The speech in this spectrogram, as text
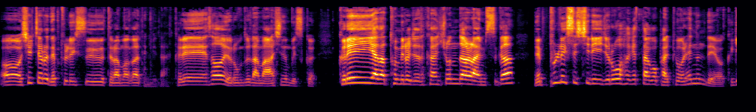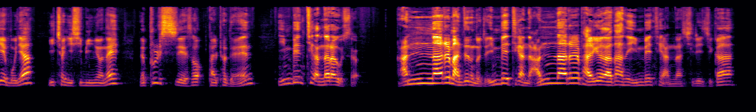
어, 실제로 넷플릭스 드라마가 됩니다. 그래서 여러분들 아마 아시는 분 있을 거예요. 그레이 아나토미를 제작한 숀다 라임스가 넷플릭스 시리즈로 하겠다고 발표를 했는데요. 그게 뭐냐? 2022년에 넷플릭스에서 발표된 인벤팅 안나라고 있어요. 안나를 만드는 거죠. 인벤팅 안나. 안나를 발견하다 하는 인벤팅 안나 시리즈가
